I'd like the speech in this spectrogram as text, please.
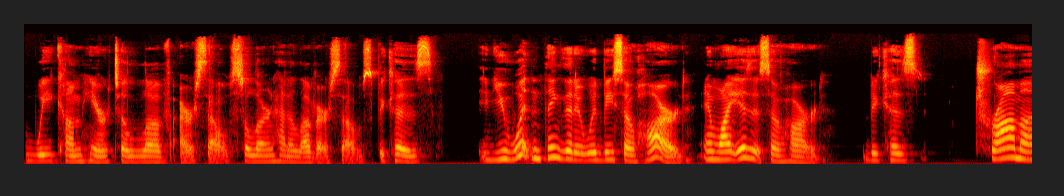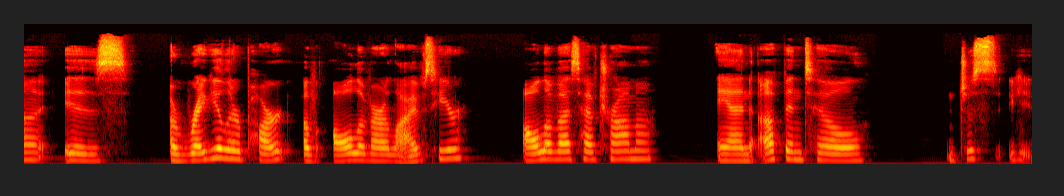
we come here to love ourselves, to learn how to love ourselves, because you wouldn't think that it would be so hard. And why is it so hard? Because trauma is a regular part of all of our lives here. All of us have trauma. And up until just the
